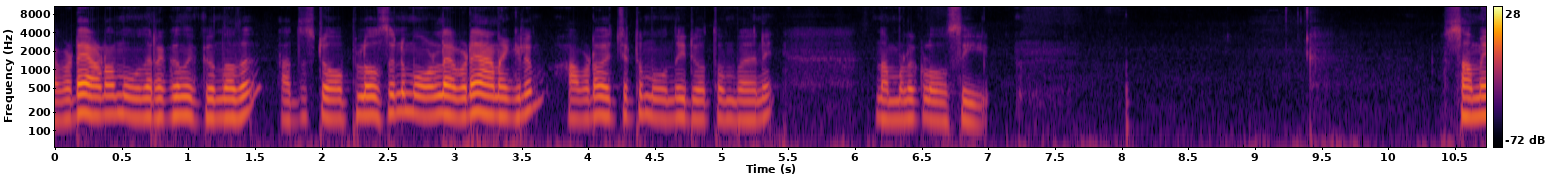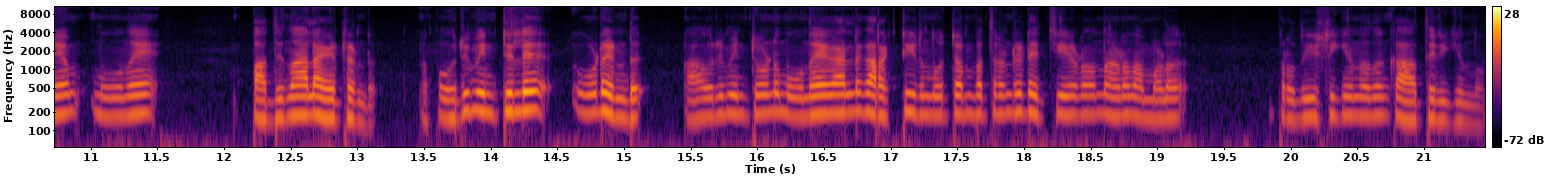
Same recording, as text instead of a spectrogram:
എവിടെയാണോ മൂന്നരക്ക് നിൽക്കുന്നത്. അത് സ്റ്റോപ്പ് ലോസിന് മുകളിൽ എവിടെയാണെങ്കിലും അവിടെ വെച്ചിട്ട് മൂന്ന് ഇരുപത്തൊമ്പതിന് നമ്മൾ ക്ലോസ് ചെയ്യും. സമയം മൂന്ന് പതിനാലായിട്ടുണ്ട് അപ്പോൾ ഒരു മിനിറ്റിൽ കൂടെ ഉണ്ട്. ആ ഒരു മിനിറ്റ് കൊണ്ട് മൂന്നേകാലിന് കറക്റ്റ് ഇരുന്നൂറ്റമ്പത്തിരണ്ട് ടച്ച് ചെയ്യണമെന്നാണ് നമ്മൾ പ്രതീക്ഷിക്കുന്നതും കാത്തിരിക്കുന്നു.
